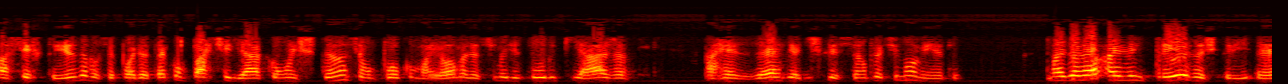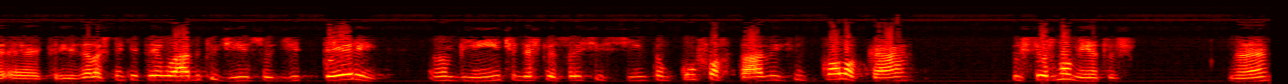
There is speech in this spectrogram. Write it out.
a certeza, você pode até compartilhar com uma instância um pouco maior, mas acima de tudo que haja a reserva e a descrição para esse momento. Mas as empresas, é, é, Cris, elas têm que ter o hábito disso, de terem ambiente onde as pessoas se sintam confortáveis em colocar os seus momentos, né?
